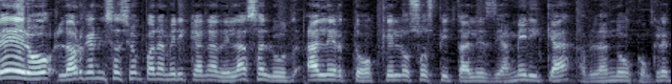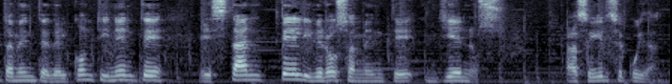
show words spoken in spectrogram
Pero la Organización Panamericana de la Salud alertó que los hospitales de América, hablando concretamente del continente, están peligrosamente llenos. A seguirse cuidando.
